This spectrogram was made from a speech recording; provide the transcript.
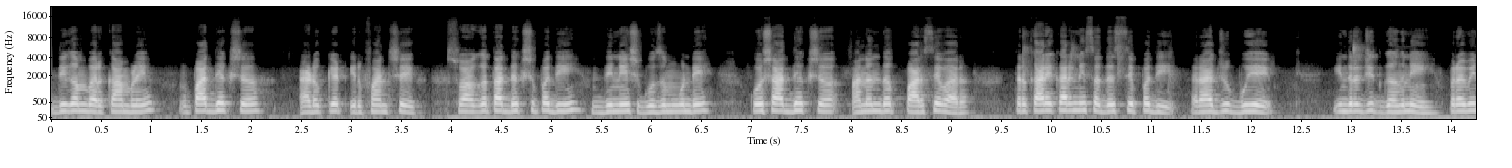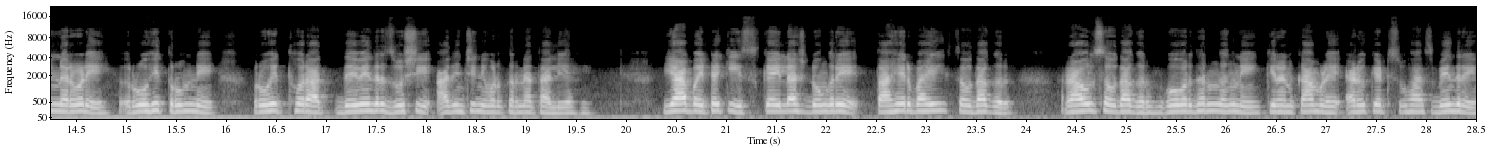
दिगंबर कांबळे उपाध्यक्ष ॲडव्होकेट इरफान शेख स्वागताध्यक्षपदी दिनेश गोजमगुंडे कोषाध्यक्ष आनंद पारसेवार तर कार्यकारिणी सदस्यपदी राजू बुये इंद्रजित गंगणे प्रवीण नरवडे रोहित रुमणे रोहित थोरात देवेंद्र जोशी आदींची निवड करण्यात आली आहे. या बैठकीस कैलाश डोंगरे ताहेरभाई सौदागर राहुल सौदागर गोवर्धन गंगणे किरण कांबळे ॲडव्होकेट सुहास बेंद्रे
